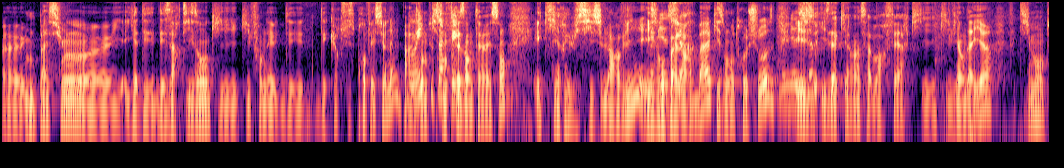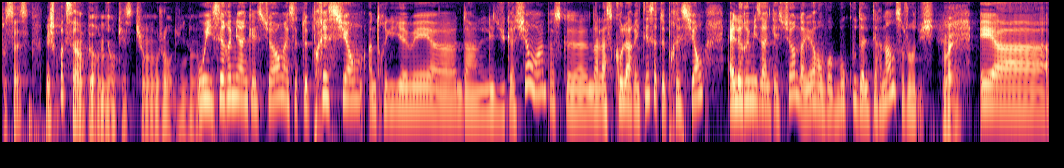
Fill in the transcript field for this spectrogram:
une passion, il y, a des, des artisans qui, qui font des, des- des cursus professionnels, par Oui, exemple, qui sont fait. très intéressants et qui réussissent leur vie. Ils n'ont pas sûr. leur bac, ils ont autre chose. Et ils, ils acquièrent un savoir-faire qui, qui vient d'ailleurs. Effectivement, tout ça. Mais je crois que c'est un peu remis en question aujourd'hui, non? Oui, c'est remis en question et cette pression, entre guillemets, euh, dans l'éducation, hein, parce que dans la scolarité, cette pression, elle est remise en question. D'ailleurs, on voit beaucoup d'alternance aujourd'hui. Ouais. Et euh,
